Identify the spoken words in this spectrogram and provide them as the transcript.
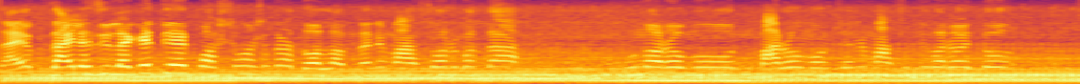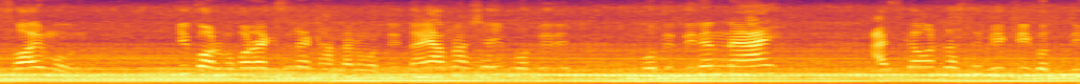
যাই হোক, যাইলে লাগে দিয়ে কষ্ট মষ্ট করে ধরলাম। জানি মাছ হওয়ার কথা পনেরো মন, বারো মন সেখানে মাছ হতে পারে হয়তো ছয় মন। কি করব, করার কিছু নাই ঠান্ডার মধ্যে। তাই আমরা সেই প্রতিদিন প্রতিদিনের ন্যায় আজকে আমার কাছে বিক্রি করছি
